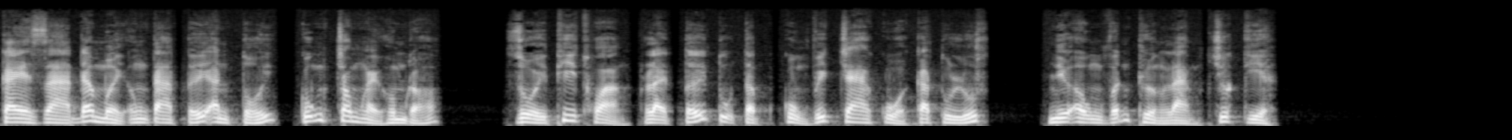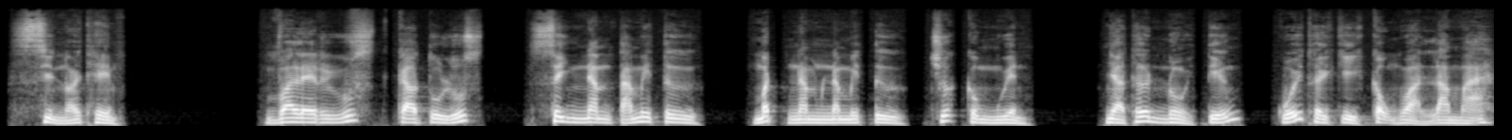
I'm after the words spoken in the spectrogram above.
Caesar đã mời ông ta tới ăn tối cũng trong ngày hôm đó, rồi thi thoảng lại tới tụ tập cùng với cha của Catulus, như ông vẫn thường làm trước kia. Xin nói thêm, Valerius Catulus sinh năm 84, mất năm 54 trước công nguyên, nhà thơ nổi tiếng cuối thời kỳ Cộng hòa La Mã.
